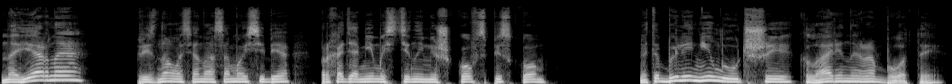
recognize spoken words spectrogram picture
Наверное, призналась она самой себе, проходя мимо стены мешков с песком. Это были не лучшие Кларины работы.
